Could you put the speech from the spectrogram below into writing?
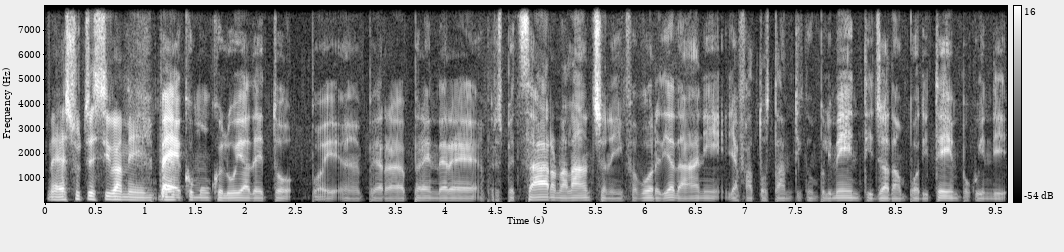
eh, successivamente. Beh, comunque lui ha detto poi eh, per prendere per spezzare una lancia in favore di Adani, gli ha fatto tanti complimenti già da un po' di tempo, quindi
